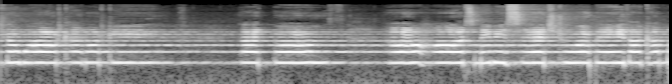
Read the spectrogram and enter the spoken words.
Which the world cannot give, that both our hearts may be set to obey thy commandments,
